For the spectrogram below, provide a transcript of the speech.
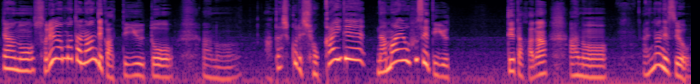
で、あの、それがまたなんでかっていうと、あの、私これ初回で名前を伏せて言ってたかな。あの、あれなんですよ。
